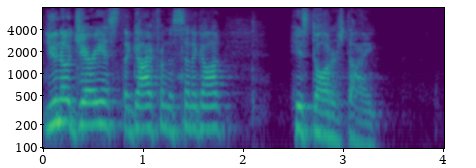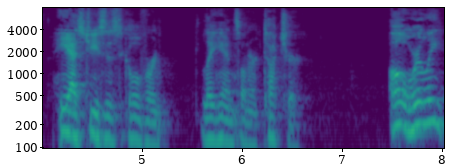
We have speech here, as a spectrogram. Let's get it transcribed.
You know Jairus, the guy from the synagogue? His daughter's dying. He asked Jesus to go over and lay hands on her, touch her. Oh, really?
